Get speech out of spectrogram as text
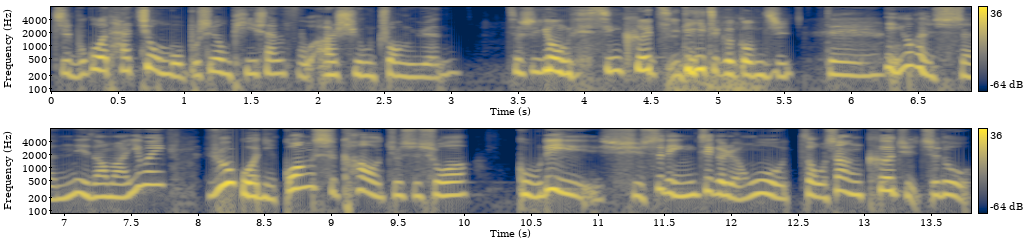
只不过他救母不是用劈山斧，而是用状元，就是用新科及第这个工具，对，又很神，你知道吗？因为如果你光是靠就是说。鼓励许世林这个人物走上科举之路，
